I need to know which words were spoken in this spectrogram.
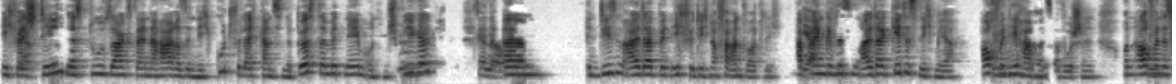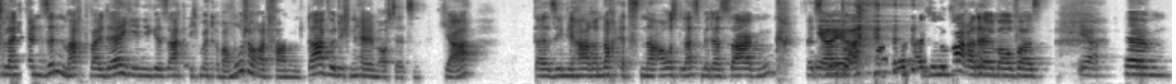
Ich ja. verstehe, dass du sagst, deine Haare sind nicht gut, vielleicht kannst du eine Bürste mitnehmen und einen Spiegel. Mhm. Genau. Ähm, in diesem Alter bin ich für dich noch verantwortlich. Ab ja. einem gewissen Alter geht es nicht mehr. Auch wenn mhm. die Haare zerwuscheln. Und auch mhm. wenn es vielleicht keinen Sinn macht, weil derjenige sagt, ich möchte aber Motorrad fahren und da würde ich einen Helm aufsetzen. Ja, da sehen die Haare noch ätzender aus, lass mir das sagen, als, ja, ja. als du einen Fahrradhelm auf hast. Ja. Ähm,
